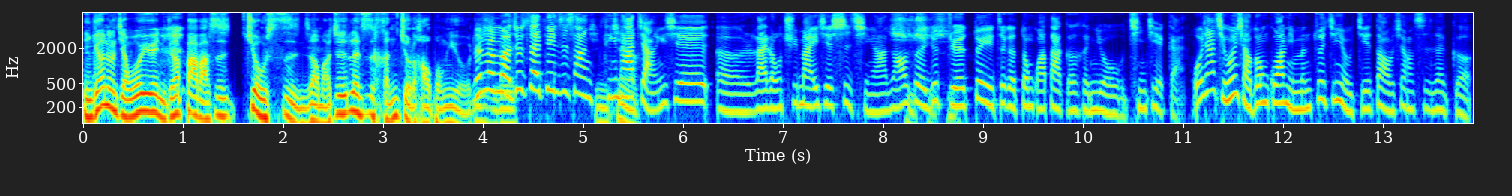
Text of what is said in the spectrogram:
你刚刚那样讲，我以为你跟他爸爸是旧事，你知道吗？就是认识很久的好朋友。没有没有，就是在电视上听他讲一些呃来龙去脉一些事情啊，然后所以就觉得对这个冬瓜大哥很有亲切感。我想请问小冬瓜，你们最近有接到像是那个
